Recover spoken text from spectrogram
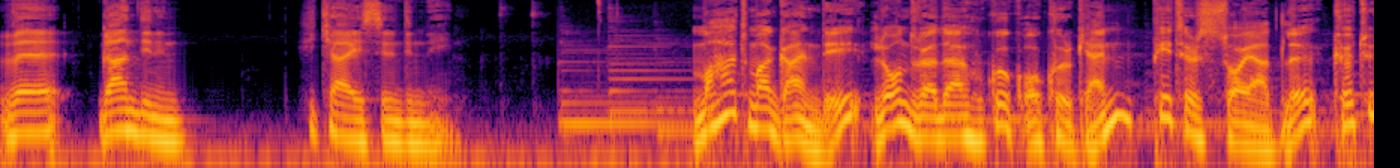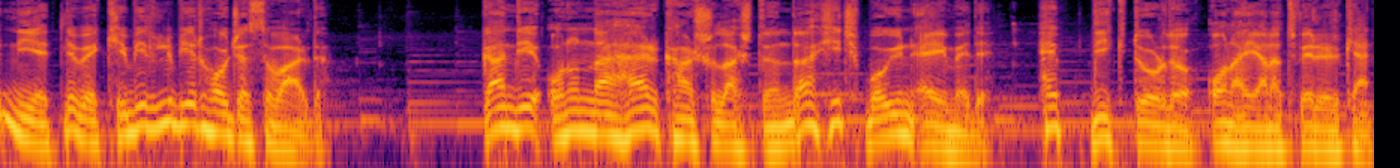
ve Gandhi'nin hikayesini dinleyin. Mahatma Gandhi Londra'da hukuk okurken Peters soyadlı kötü niyetli ve kibirli bir hocası vardı. Gandhi onunla her karşılaştığında hiç boyun eğmedi. Hep dik durdu ona yanıt verirken.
